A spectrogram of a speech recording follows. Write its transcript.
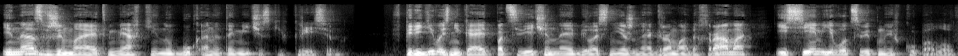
и нас вжимает в мягкий нубук анатомических кресел. Впереди возникает подсвеченная белоснежная громада храма и семь его цветных куполов.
